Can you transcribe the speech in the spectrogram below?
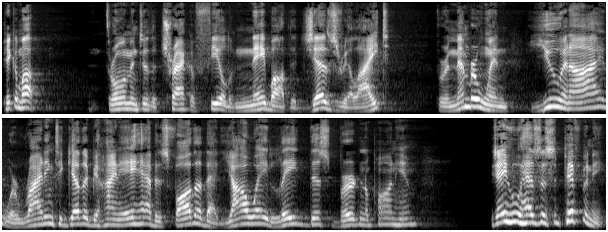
pick him up, throw him into the track of field of Naboth the Jezreelite. For remember when you and I were riding together behind Ahab, his father, that Yahweh laid this burden upon him? Jehu has this epiphany.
